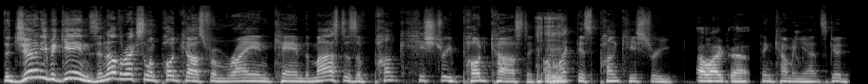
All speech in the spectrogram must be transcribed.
The journey begins. Another excellent podcast from Ray and Cam, the masters of punk history podcasting. I like this punk history I like that. thing coming out. It's good.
